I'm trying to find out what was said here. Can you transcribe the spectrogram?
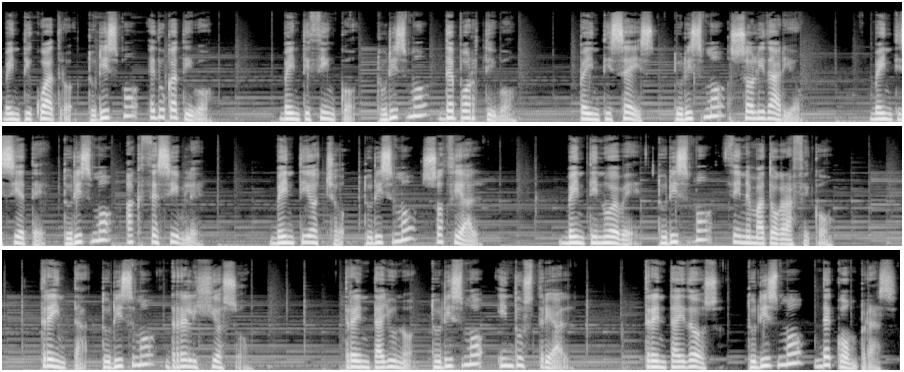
24. Turismo educativo. 25. Turismo deportivo. 26. Turismo solidario. 27. Turismo accesible. 28. Turismo social. 29. Turismo cinematográfico. 30. Turismo religioso. 31. Turismo industrial. 32. Turismo de compras.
